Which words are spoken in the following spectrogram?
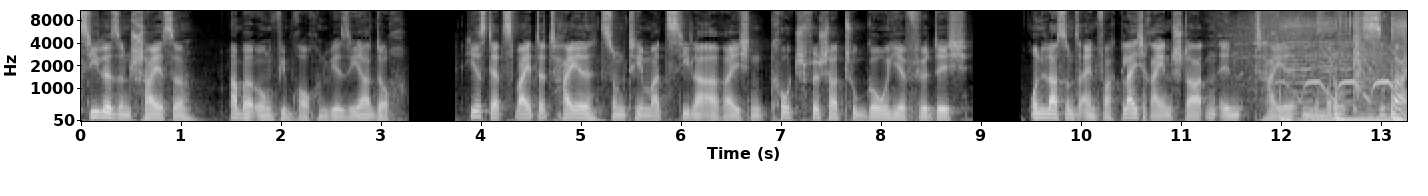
Ziele sind scheiße, aber irgendwie brauchen wir sie ja doch. Hier ist der zweite Teil zum Thema Ziele erreichen. Coach Fischer to go hier für dich. Und lass uns einfach gleich reinstarten in Teil Nummer 2.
